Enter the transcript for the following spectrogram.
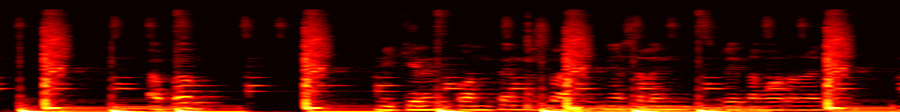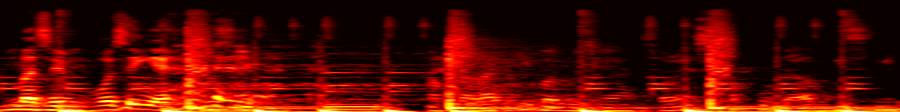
apa mikirin konten selanjutnya selain cerita horor aja Bingung. Masih pusing ya? pusing apalagi bagusnya soalnya stok udah habis nih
